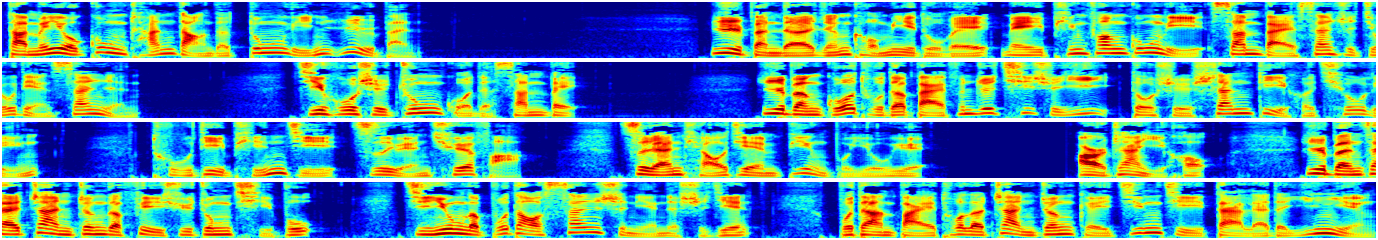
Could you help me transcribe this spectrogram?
但没有共产党的东邻日本。日本的人口密度为每平方公里三百三十九点三人，几乎是中国的三倍。日本国土的百分之七十一都是山地和丘陵，土地贫瘠，资源缺乏，自然条件并不优越。二战以后，日本在战争的废墟中起步，仅用了不到三十年的时间，不但摆脱了战争给经济带来的阴影，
